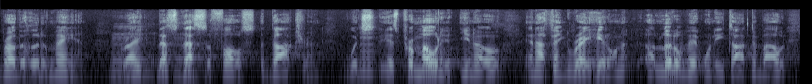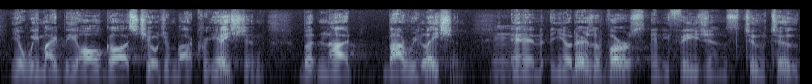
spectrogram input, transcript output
brotherhood of man, mm, right? That's mm. that's a false doctrine, which mm. is promoted, you know. And I think Ray hit on it a little bit when he talked about, you know, we might be all God's children by creation, but not by relation. Mm. And you know, there's a verse in Ephesians 2 2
